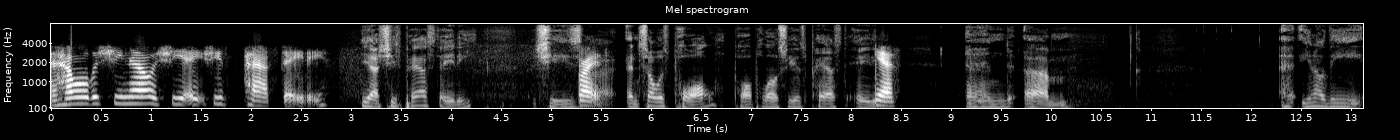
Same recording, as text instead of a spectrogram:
And how old is she now? Is she eight? She's past eighty. Yeah, she's past eighty. She's Right. uh, and so is Paul. Paul Pelosi is past eighty. Yes. and um, uh, you know the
